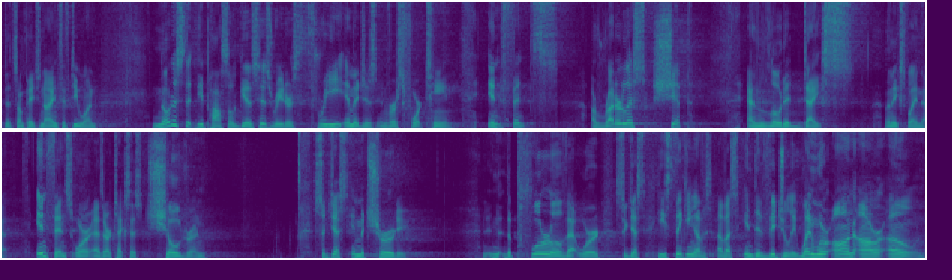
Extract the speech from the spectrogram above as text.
that's on page 951. Notice that the apostle gives his readers three images in verse 14 infants, a rudderless ship, and loaded dice. Let me explain that. Infants, or as our text says, children, suggest immaturity. The plural of that word suggests he's thinking of, of us individually. When we're on our own,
